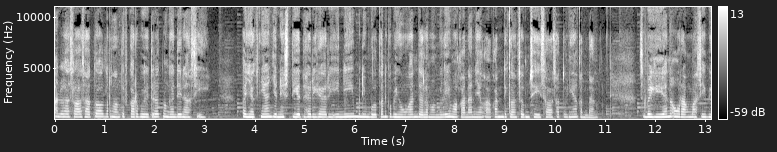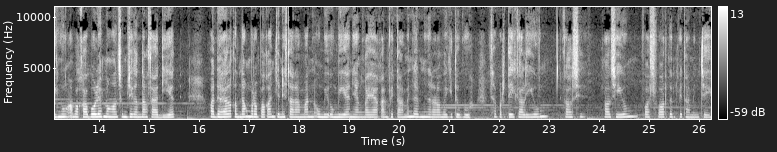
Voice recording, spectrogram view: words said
adalah salah satu alternatif karbohidrat pengganti nasi. Banyaknya jenis diet hari-hari ini menimbulkan kebingungan dalam memilih makanan yang akan dikonsumsi, salah satunya kentang. Sebagian orang masih bingung apakah boleh mengonsumsi kentang saat diet, padahal kentang merupakan jenis tanaman umbi-umbian yang kaya akan vitamin dan mineral bagi tubuh, seperti kalium, kalsi kalsium, fosfor, dan vitamin C.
